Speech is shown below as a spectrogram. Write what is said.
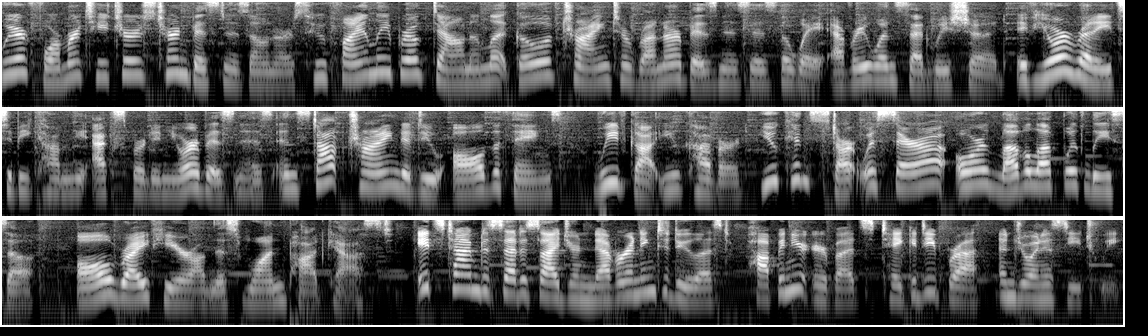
We're former teachers turned business owners who finally broke down and let go of trying to run our businesses the way everyone said we should. If you're ready to become the expert in your business and stop trying to do all the things, we've got you covered. You can start with Sarah or level up with Lisa all right here on this one podcast. It's time to set aside your never ending to do list, pop in your earbuds, take a deep breath, and join us each week.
